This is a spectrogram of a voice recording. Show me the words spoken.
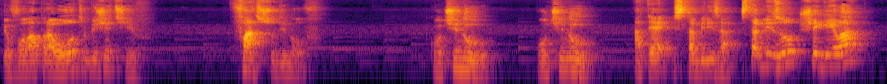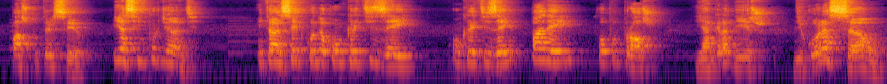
eu vou lá para outro objetivo. Faço de novo. Continuo, continuo, até estabilizar. Estabilizou, cheguei lá, passo para o terceiro. E assim por diante. Então é sempre quando eu concretizei. Concretizei, parei, vou para o próximo. E agradeço, de coração.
